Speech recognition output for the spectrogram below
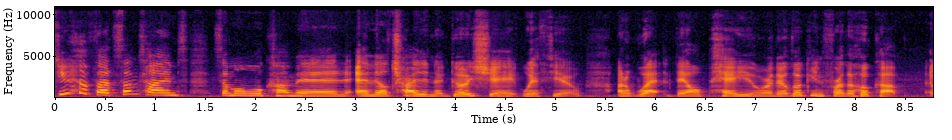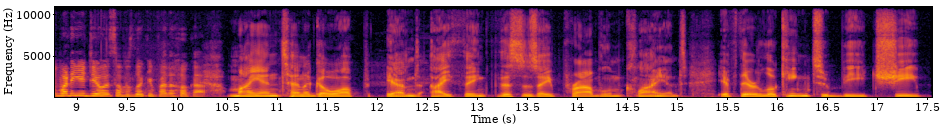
do you have that sometimes someone will come in and they'll try to negotiate with you on what they'll pay you or they're looking for the hookup what do you do when someone's looking for the hookup? My antenna go up, and I think this is a problem client. If they're looking to be cheap,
